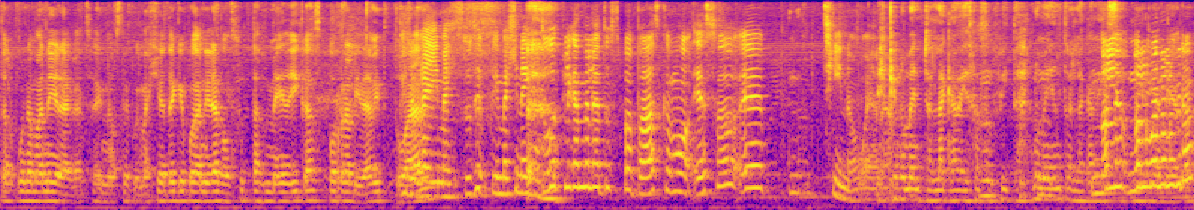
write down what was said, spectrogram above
de alguna manera, ¿cachai? No sé, pues imagínate que puedan ir a consultas médicas por realidad virtual. Pero ¿tú te, te imaginas que tú explicándole a tus papás como eso es chino, weá? Es que no me entra en la cabeza, Sofita, no me entra en la cabeza. ¿No, le- no lo van a lograr?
